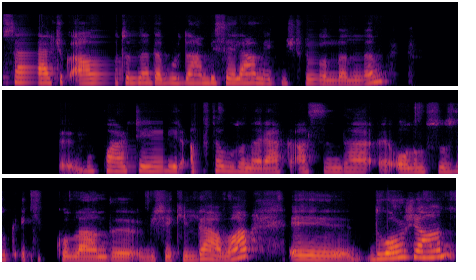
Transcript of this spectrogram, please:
Selçuk Altun'a da buradan bir selam etmiş olalım. E, bu parçaya bir afta bulunarak aslında e, olumsuzluk ekip kullandığı bir şekilde ama e, Dvorak'ın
